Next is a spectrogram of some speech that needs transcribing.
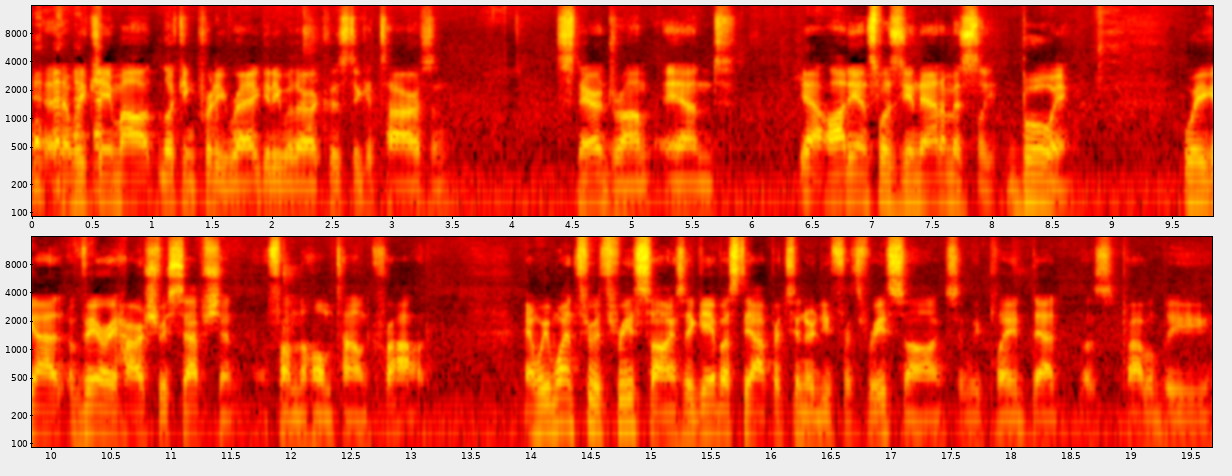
And then we came out looking pretty raggedy with our acoustic guitars and snare drum. And yeah, audience was unanimously booing. We got a very harsh reception from the hometown crowd. And we went through three songs. They gave us the opportunity for three songs, and we played that was probably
